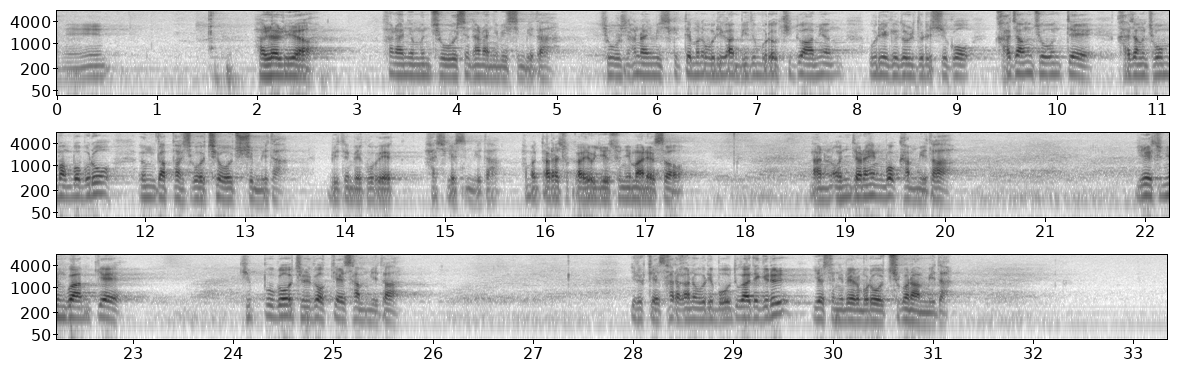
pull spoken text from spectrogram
아멘. 할렐루야. 하나님은 좋으신 하나님이십니다. 좋으신 하나님이시기 때문에 우리가 믿음으로 기도하면 우리의 기도를 들으시고 가장 좋은 때 가장 좋은 방법으로 응답하시고 채워 주십니다. 믿음의 고백 하시겠습니다. 한번 따라 하실까요? 예수님 안에서 나는 언제나 행복합니다. 예수님과 함께 기쁘고 즐겁게 삽니다. 이렇게 살아가는 우리 모두가 되기를 예수님의 이름으로 축원합니다.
